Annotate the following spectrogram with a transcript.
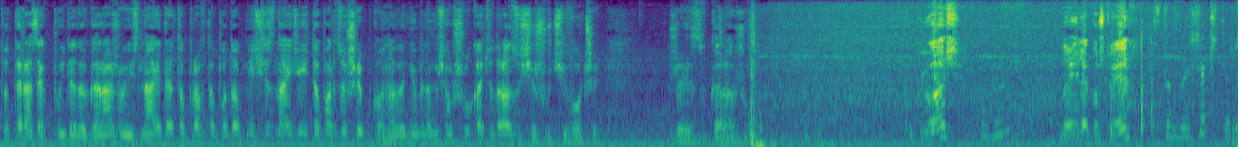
To teraz jak pójdę do garażu i znajdę, to prawdopodobnie się znajdzie i to bardzo szybko. Nawet nie będę musiał szukać, od razu się rzuci w oczy, że jest w garażu. Kupiłaś? No ile kosztuje? 124.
